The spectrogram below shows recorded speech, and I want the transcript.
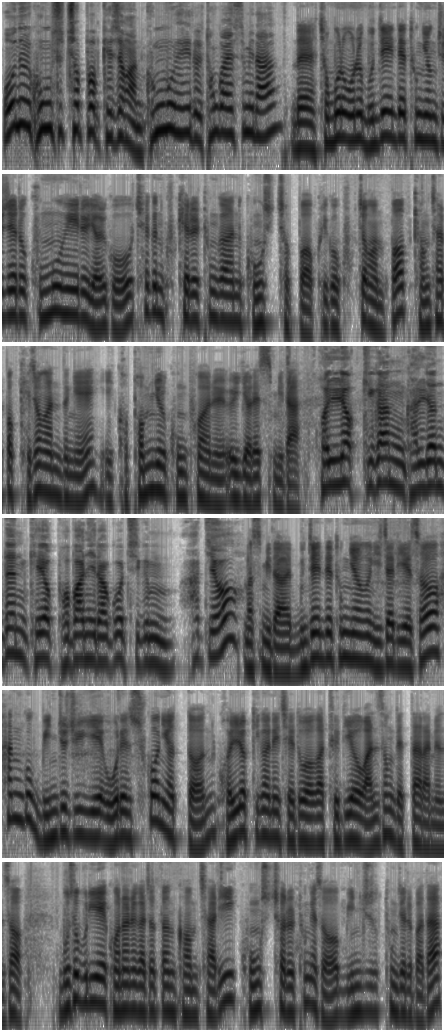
오늘 공수처법 개정안 국무회의를 통과했습니다. 네, 정부는 오늘 문재인 대통령 주재로 국무회의를 열고 최근 국회를 통과한 공수처법 그리고 국정원법, 경찰법 개정안 등의 이 법률 공포안을 의결했습니다. 권력기관 관련된 개혁 법안이라고 지금 하죠? 맞습니다. 문재인 대통령은 이 자리에서 한국 민주주의의 오랜 수건이었던 권력기관의 제도화가 드디어 완성됐다라면서 무소불위의 권한을 가졌던 검찰이 공수처를 통해서 민주적 통제를 받아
